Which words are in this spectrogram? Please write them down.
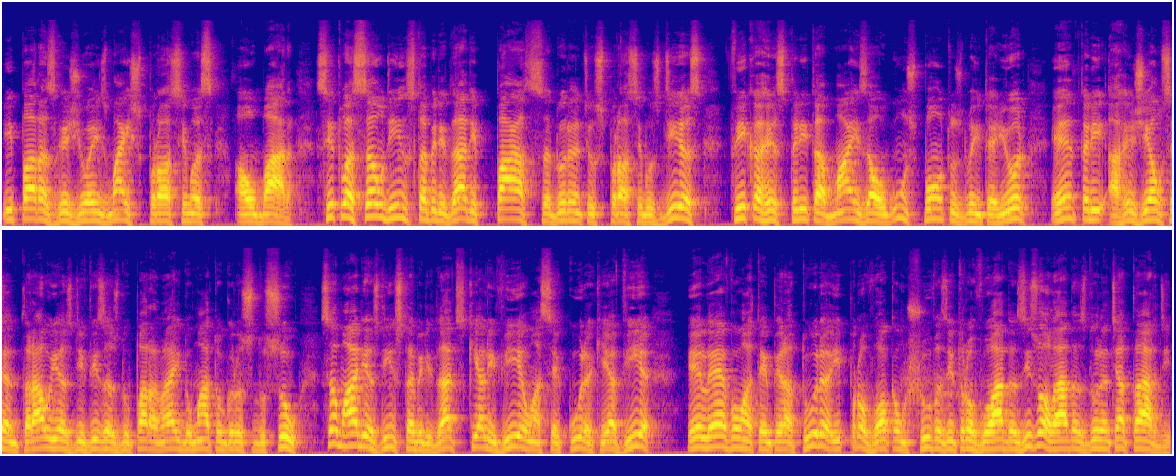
e para as regiões mais próximas ao mar. Situação de instabilidade passa durante os próximos dias fica restrita mais a alguns pontos do interior entre a região central e as divisas do Paraná e do Mato Grosso do Sul. São áreas de instabilidades que aliviam a secura que havia, elevam a temperatura e provocam chuvas e trovoadas isoladas durante a tarde.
